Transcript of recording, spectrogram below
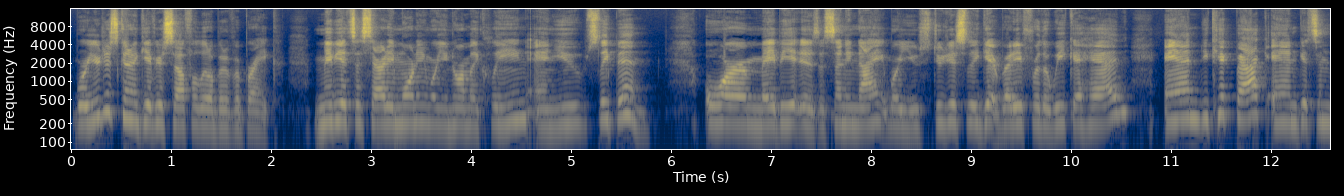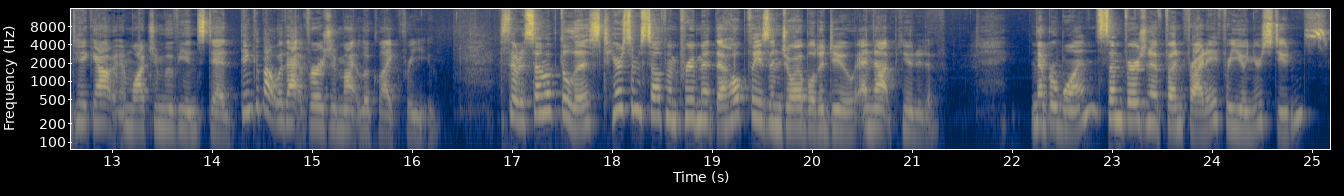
where you're just going to give yourself a little bit of a break. Maybe it's a Saturday morning where you normally clean and you sleep in or maybe it is a Sunday night where you studiously get ready for the week ahead and you kick back and get some takeout and watch a movie instead. Think about what that version might look like for you. So, to sum up the list, here's some self improvement that hopefully is enjoyable to do and not punitive. Number one, some version of Fun Friday for you and your students.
